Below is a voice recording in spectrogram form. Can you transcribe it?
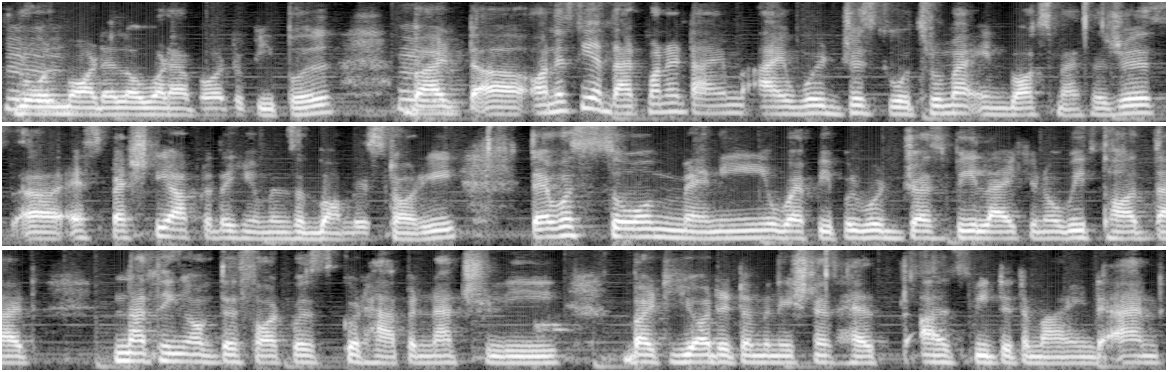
mm. role model or whatever to people mm. but uh, honestly at that point in time i would just go through my inbox messages uh, especially after the humans of bombay story there was so many where people would just be like you know we thought that nothing of this sort was could happen naturally but your determination has helped us be determined and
